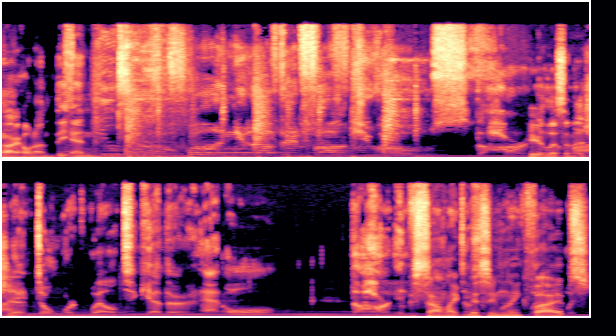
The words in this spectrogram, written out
All right, hold on. The end. one you love, then fuck you hoes. The heart Here, listen to this shit. don't work well together at all. The heart and Sound like Missing Link well vibes?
